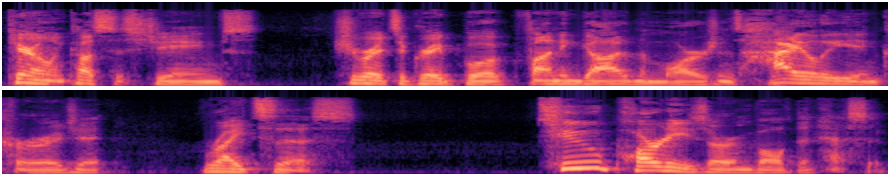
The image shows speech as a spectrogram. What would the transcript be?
Carolyn Custis James, she writes a great book, Finding God in the Margins, highly encourage it, writes this. Two parties are involved in Hesed.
